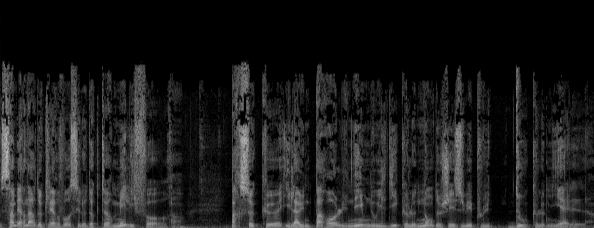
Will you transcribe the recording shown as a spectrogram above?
saint Bernard de Clairvaux, c'est le docteur méliphore parce que il a une parole, une hymne où il dit que le nom de Jésus est plus doux que le miel.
